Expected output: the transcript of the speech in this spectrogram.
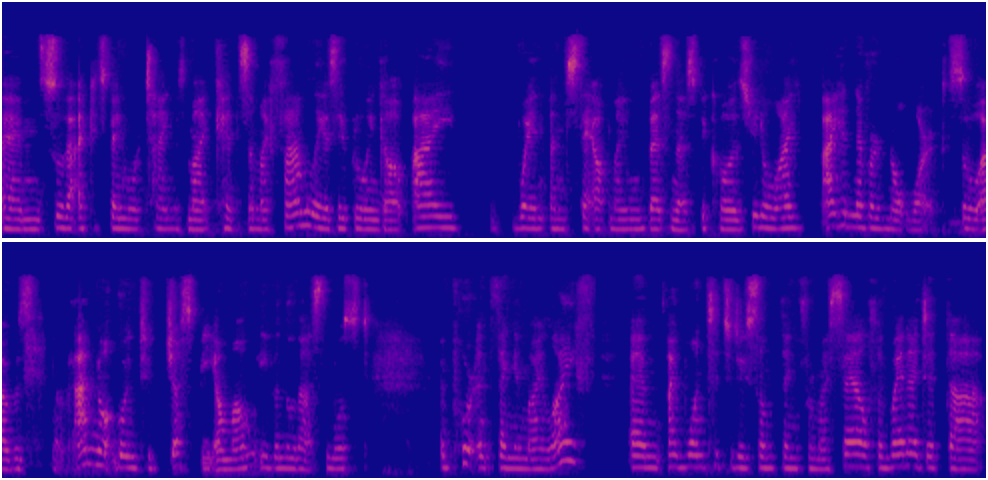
um, so that I could spend more time with my kids and my family as they're growing up, I went and set up my own business because you know I I had never not worked so I was I'm not going to just be a mum even though that's the most important thing in my life um, I wanted to do something for myself. And when I did that,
